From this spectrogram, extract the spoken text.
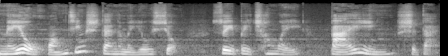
没有黄金时代那么优秀，所以被称为白银时代。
